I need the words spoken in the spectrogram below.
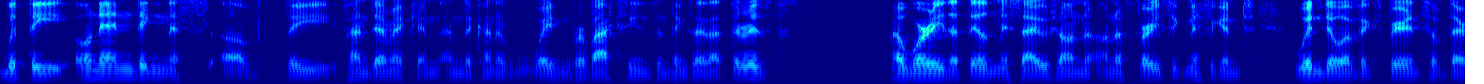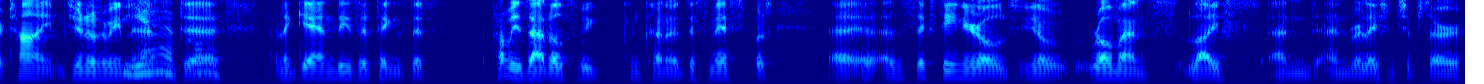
with the unendingness of the pandemic and, and the kind of waiting for vaccines and things like that, there is a worry that they'll miss out on on a very significant window of experience of their time. Do you know what I mean? Yeah, and, of course. Uh, and again, these are things that probably as adults we can kind of dismiss, but uh, as a 16 year old, you know, romance, life, and, and relationships are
